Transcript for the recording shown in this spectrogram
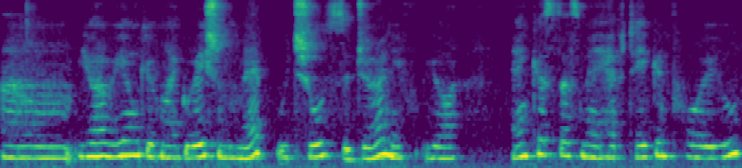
Um, your migration map which shows the journey your ancestors may have taken for you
